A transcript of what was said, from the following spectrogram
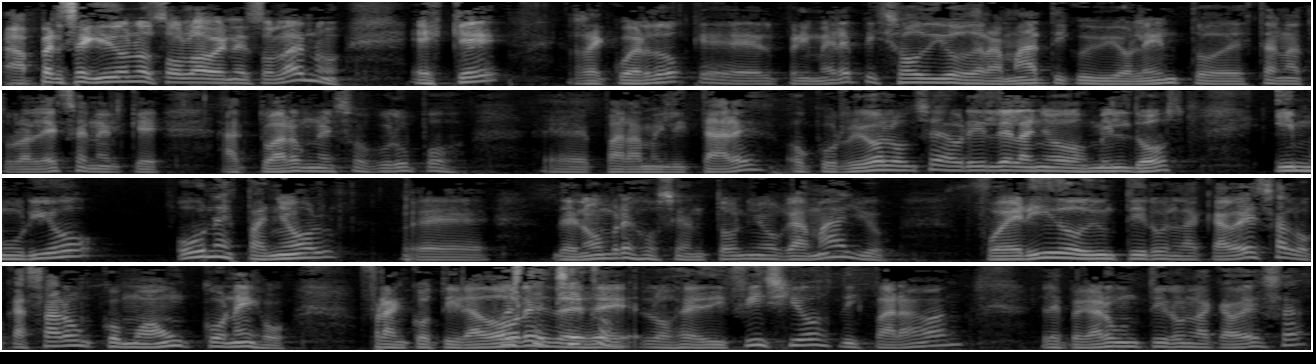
ha perseguido no solo a venezolanos, es que Recuerdo que el primer episodio dramático y violento de esta naturaleza en el que actuaron esos grupos eh, paramilitares ocurrió el 11 de abril del año 2002 y murió un español eh, de nombre José Antonio Gamayo. Fue herido de un tiro en la cabeza, lo cazaron como a un conejo. Francotiradores este desde los edificios disparaban, le pegaron un tiro en la cabeza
